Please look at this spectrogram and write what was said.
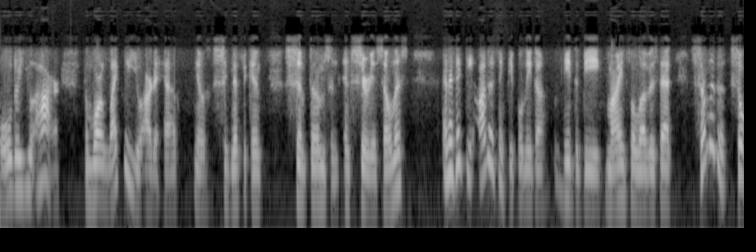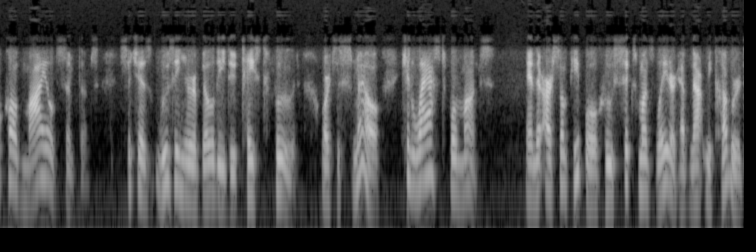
older you are, the more likely you are to have, you know, significant symptoms and, and serious illness. And I think the other thing people need to need to be mindful of is that some of the so-called mild symptoms, such as losing your ability to taste food or to smell, can last for months. And there are some people who six months later have not recovered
